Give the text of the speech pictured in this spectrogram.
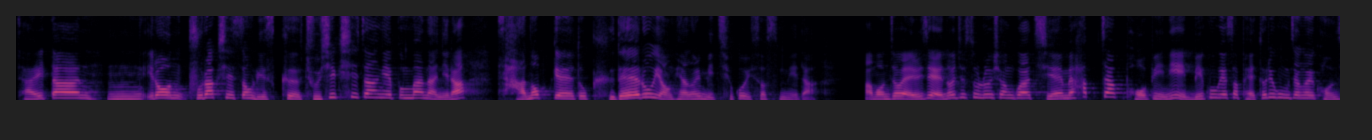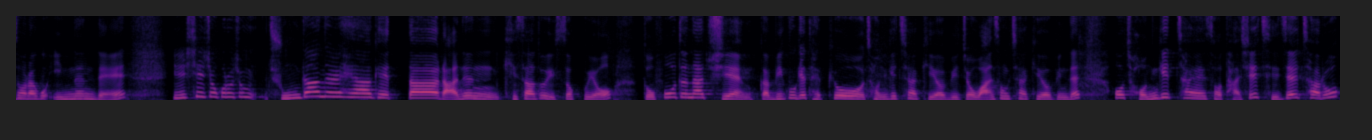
자, 일단 음, 이런 불확실성 리스크 주식 시장에 뿐만 아니라 산업계에도 그대로 영향을 미치고 있었습니다. 아, 먼저 LG 에너지 솔루션과 GM의 합작 법인이 미국에서 배터리 공장을 건설하고 있는데 일시적으로 좀 중단을 해야겠다라는 기사도 있었고요. 또 포드나 GM, 그러니까 미국의 대표 전기차 기업이죠. 완성차 기업인데 어, 전기차에서 다시 디젤차로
